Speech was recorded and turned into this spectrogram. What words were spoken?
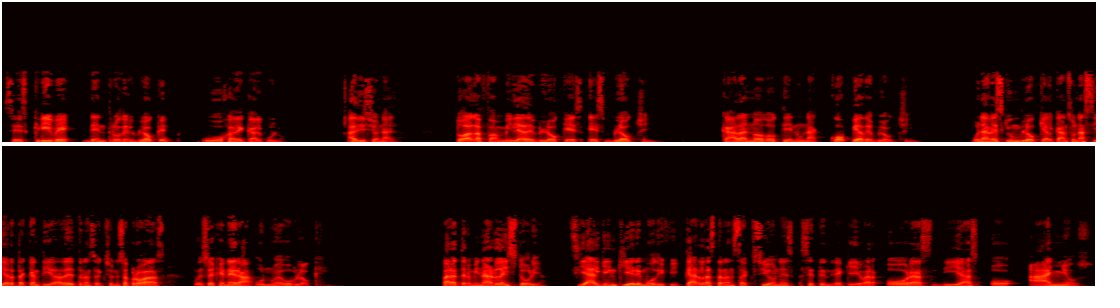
se escribe dentro del bloque u hoja de cálculo. Adicional, toda la familia de bloques es blockchain cada nodo tiene una copia de blockchain. Una vez que un bloque alcanza una cierta cantidad de transacciones aprobadas, pues se genera un nuevo bloque. Para terminar la historia, si alguien quiere modificar las transacciones, se tendría que llevar horas, días o años,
